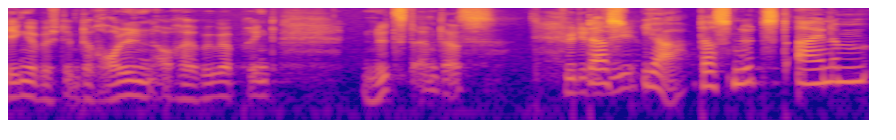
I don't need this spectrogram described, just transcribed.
Dinge, bestimmte Rollen auch herüberbringt, nützt einem das für die Das, Regie? ja, das nützt einem,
